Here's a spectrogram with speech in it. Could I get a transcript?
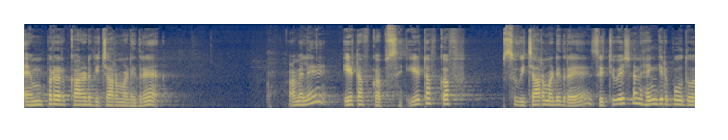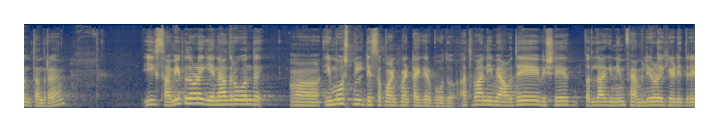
ಎಂಪರರ್ ಕಾರ್ಡ್ ವಿಚಾರ ಮಾಡಿದರೆ ಆಮೇಲೆ eight of cups eight of cups ವಿಚಾರ ಮಾಡಿದರೆ ಸಿಚುವೇಶನ್ ಹೆಂಗಿರ್ಬೋದು ಅಂತಂದ್ರೆ ಈಗ ಸಮೀಪದೊಳಗೆ ಏನಾದರೂ ಒಂದು ಇಮೋಷ್ನಲ್ ಡಿಸಪಾಯಿಂಟ್ಮೆಂಟ್ ಆಗಿರ್ಬೋದು, ಅಥವಾ ನೀವು ಯಾವುದೇ ವಿಷಯದ ಬದಲಾಗಿ ನಿಮ್ಮ ಫ್ಯಾಮಿಲಿಯೊಳಗೆ ಹೇಳಿದರೆ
